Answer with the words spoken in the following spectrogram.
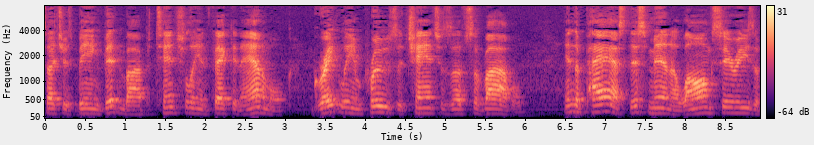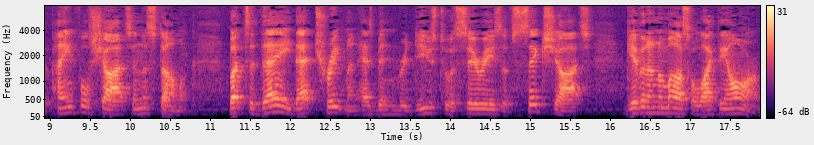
such as being bitten by a potentially infected animal, greatly improves the chances of survival. In the past, this meant a long series of painful shots in the stomach, but today that treatment has been reduced to a series of six shots given in a muscle like the arm.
